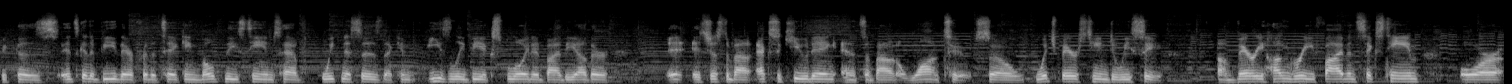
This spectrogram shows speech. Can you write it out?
because it's going to be there for the taking. Both these teams have weaknesses that can easily be exploited by the other. it's just about executing and it's about a want to. So, which Bears team do we see? A very hungry five and six team, or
